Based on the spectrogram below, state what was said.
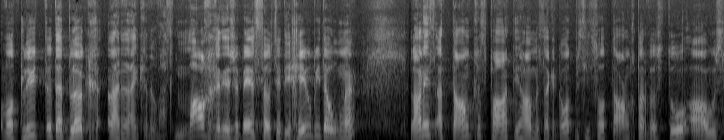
wo die Leute und den Blöcke werden denken, was machen die, das ist ja besser als die Kilbe da unten. Lass uns eine Dankesparty haben und sagen, Gott, wir sind so dankbar, was du alles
